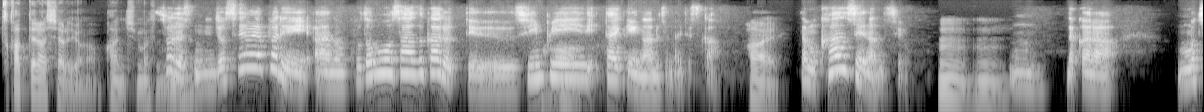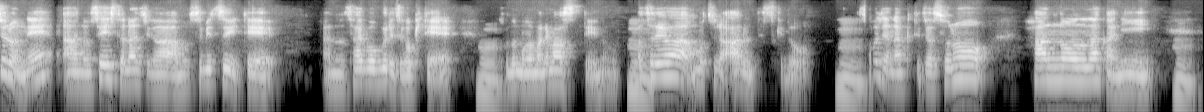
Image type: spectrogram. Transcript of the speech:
使ってらっしゃるような感じしますね。そうですね。女性はやっぱり、あの、子供を授かるっていう神秘体験があるじゃないですか。はい。でも感性なんですよ。うんうん。うん。だから、もちろんね、あの、精子と卵子が結びついて、あの、細胞分裂が起きてうん。子供が生まれますっていうの、うん。まあそれはもちろんあるんですけど、うん。そうじゃなくて、じゃあその反応の中に、うん。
